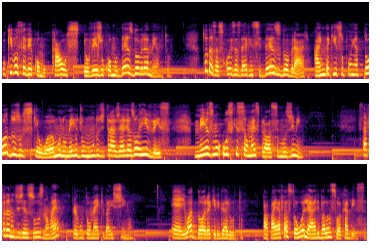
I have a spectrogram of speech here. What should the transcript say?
O que você vê como caos, eu vejo como desdobramento. Todas as coisas devem se desdobrar, ainda que isso ponha todos os que eu amo no meio de um mundo de tragédias horríveis, mesmo os que são mais próximos de mim. Está falando de Jesus, não é? perguntou Mac baixinho. É, eu adoro aquele garoto. Papai afastou o olhar e balançou a cabeça.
